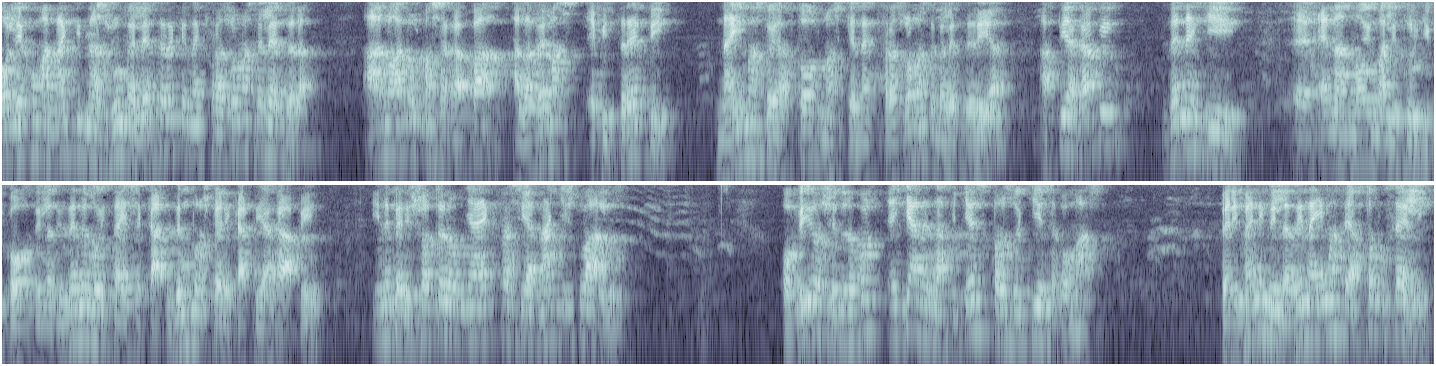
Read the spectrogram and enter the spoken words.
Όλοι έχουμε ανάγκη να ζούμε ελεύθερα και να εκφραζόμαστε ελεύθερα. Αν ο άλλος μας αγαπά, αλλά δεν μας επιτρέπει να είμαστε ο εαυτός μας και να εκφραζόμαστε με ελευθερία, αυτή η αγάπη δεν έχει ε, ένα νόημα λειτουργικό, δηλαδή δεν με βοηθάει σε κάτι, δεν μου προσφέρει κάτι η αγάπη, είναι περισσότερο μια έκφραση ανάγκης του άλλου. Ο βίος σύντροφος έχει ανεδαφικές προσδοκίες από εμά. Περιμένει δηλαδή να είμαστε αυτό που θέλει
